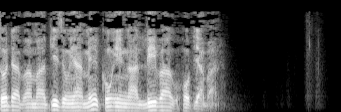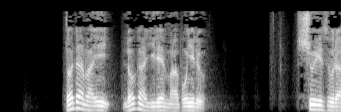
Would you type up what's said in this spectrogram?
သောတာပန်မှာပြည့်စုံရမယ်ဂုံအင်္ဂါ၄ပါးကိုဟောပြပါတယ်သောတာပန်ဤလောကကြီးထဲမှာဘုန်းကြီးတို့ ရွှေဆိုတာ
